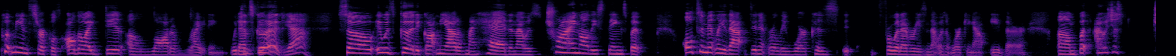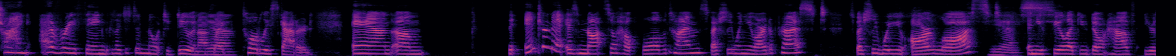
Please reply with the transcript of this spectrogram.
put me in circles. Although I did a lot of writing, which that's is good. good. Yeah. So it was good. It got me out of my head and I was trying all these things, but ultimately that didn't really work because for whatever reason that wasn't working out either. Um, but I was just trying everything because I just didn't know what to do and I was yeah. like totally scattered. And um, the internet is not so helpful all the time, especially when you are depressed especially where you are lost yes and you feel like you don't have your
